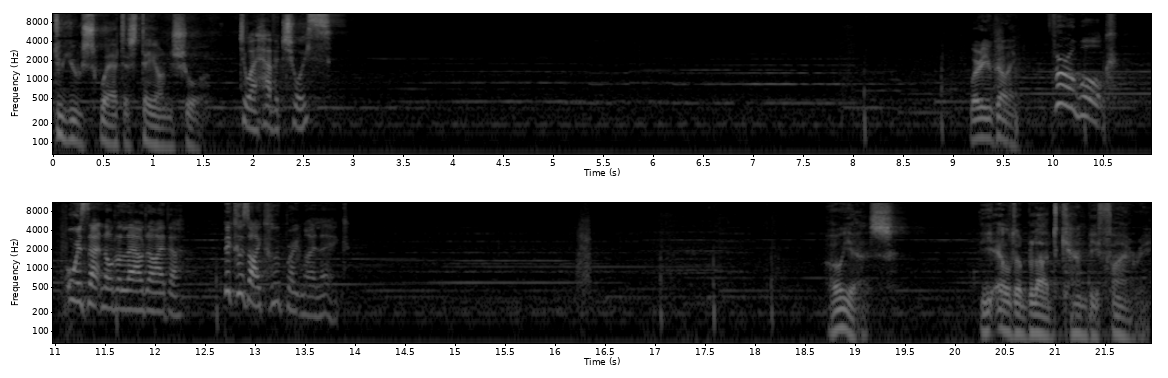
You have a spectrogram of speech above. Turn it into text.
do you swear to stay on shore? Do I have a choice? Where are you going? For a walk. Or is that not allowed either? Because I could break my leg. Oh, yes. The Elder Blood can be fiery.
